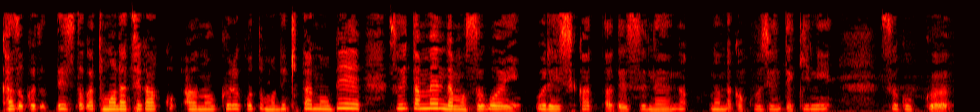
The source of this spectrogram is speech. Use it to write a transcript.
家族ですとか友達がこあの来ることもできたので、そういった面でもすごい嬉しかったですね。ななんだか個人的にすごく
